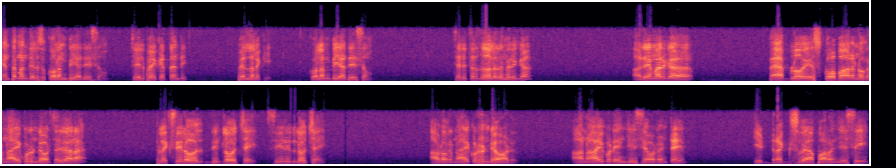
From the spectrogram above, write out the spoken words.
ఎంతమంది తెలుసు కొలంబియా దేశం? చేలు పైకెత్తండి. పిల్లలకి. కొలంబియా దేశం. చరిత్ర చదవలేదా మీరు అదే మరిగా ప్యాబ్లో ఎస్కోబార్ అని ఒక నాయకుడు ఉండేవాడు చదివారా? ఫ్లెక్సీలో దీంట్లో వచ్చాయి సీరియల్లో వచ్చాయి. ఆడొక నాయకుడు ఉండేవాడు. ఆ నాయకుడు ఏం చేసేవాడంటే ఈ డ్రగ్స్ వ్యాపారం చేసి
